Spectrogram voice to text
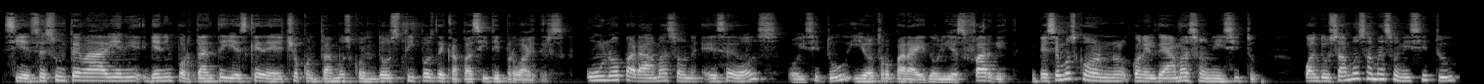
Sí, ese es un tema bien, bien importante y es que de hecho contamos con dos tipos de Capacity Providers. Uno para Amazon S2 o EC2 y otro para AWS Fargate. Empecemos con, con el de Amazon EC2. Cuando usamos Amazon EC2,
